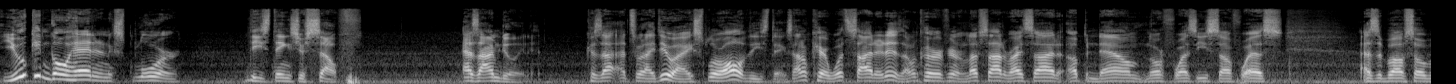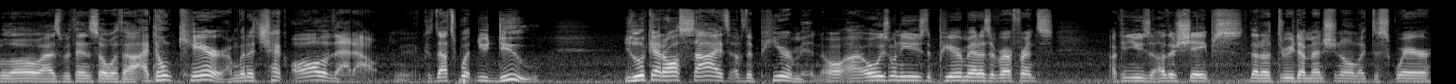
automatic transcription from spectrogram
you can go ahead and explore these things yourself as I'm doing it. Because that's what I do. I explore all of these things. I don't care what side it is. I don't care if you're on the left side, right side, up and down, northwest, east, southwest, as above, so below, as within, so without. I don't care. I'm going to check all of that out because that's what you do. You look at all sides of the pyramid. Oh, I always want to use the pyramid as a reference I can use other shapes that are three dimensional, like the square.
